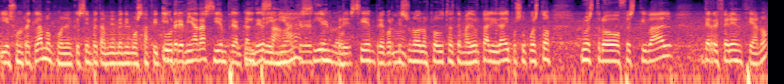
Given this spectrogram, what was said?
y es un reclamo con el que siempre también venimos a Fitur. Y premiada siempre, alcaldesa. Y premiada siempre, siempre, porque es mm. uno de los productos de mayor calidad y por supuesto nuestro festival de referencia. ¿no?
